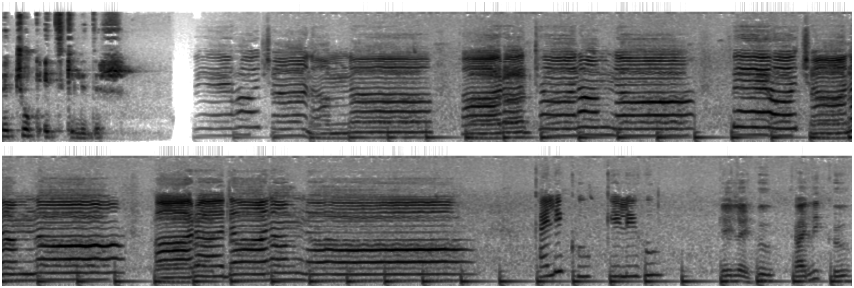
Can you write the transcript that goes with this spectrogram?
ve çok etkilidir. Kilihu, kaliku,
